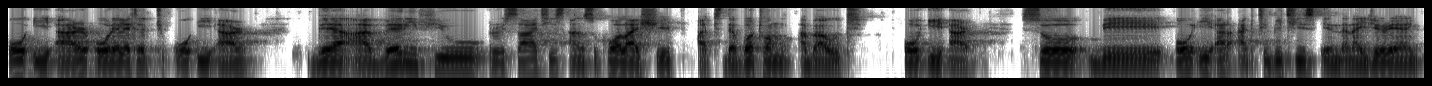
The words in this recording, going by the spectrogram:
OER or related to OER, there are very few researches and scholarship at the bottom about OER. So the OER activities in the Nigerian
